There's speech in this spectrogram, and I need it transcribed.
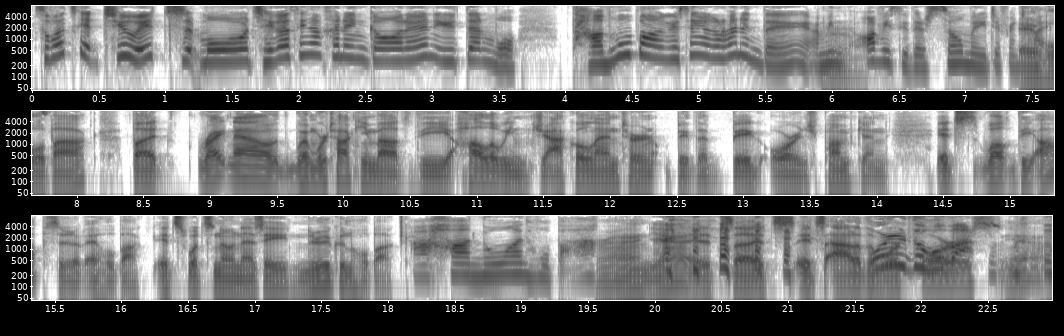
So let's get to it. 뭐 제가 생각하는 거는 일단 뭐 단호박을 생각을 하는데 I mean obviously there's so many different types. 애호박. But right now, when we're talking about the Halloween jack-o'-lantern, big- the big orange pumpkin, it's, well, the opposite of 애호박. It's what's known as a 늙은 호박. 아하 노안 호박. Right. Yeah. It's uh, it's it's out of the Or the workforce. yeah.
